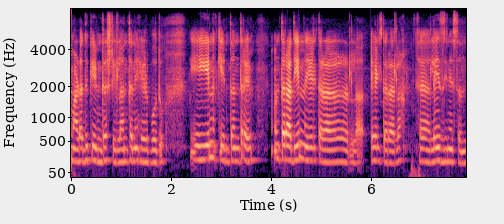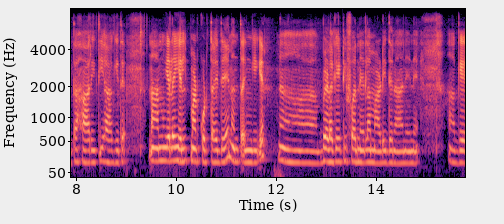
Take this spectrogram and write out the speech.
ಮಾಡೋದಕ್ಕೆ ಇಂಟ್ರೆಸ್ಟ್ ಇಲ್ಲ ಅಂತಲೇ ಹೇಳ್ಬೋದು. ಏನಕ್ಕೆ ಅಂತಂದರೆ, ಒಂಥರ ಅದೇನು ಹೇಳ್ತಾರಲ್ಲ ಹೇಳ್ತಾರಲ್ಲ ಲೇಝಿನೆಸ್ ಅಂತ ಆ ರೀತಿ ಆಗಿದೆ. ನಾನು ಎಲ್ಲ ಎಲ್ಪ್ ಮಾಡಿಕೊಡ್ತಾಯಿದ್ದೆ ನನ್ನ ತಂಗಿಗೆ. ಬೆಳಗ್ಗೆ ಟಿಫನ್ ಎಲ್ಲ ಮಾಡಿದ್ದೆ ನಾನೇ ಹಾಗೆ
